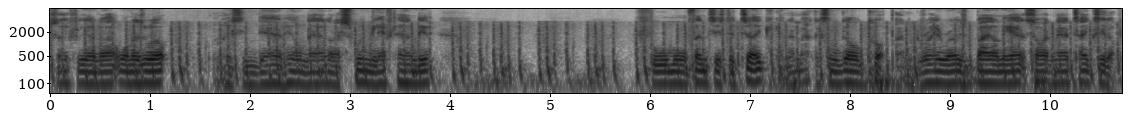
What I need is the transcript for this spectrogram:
Safely over that one as well. Racing downhill now, got a swing left-handed. Four more fences to take in the Mackeson Gold Cup, and Grey Rose Bay on the outside now takes it up.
